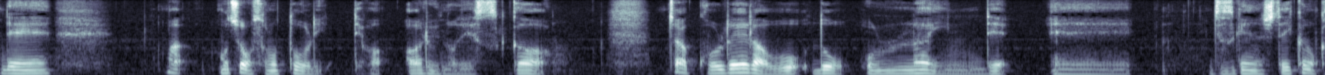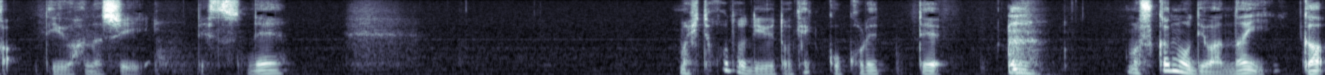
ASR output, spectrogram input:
でまあもちろんその通りではあるのですがじゃあこれらをどうオンラインで、えー、実現していくのかっていう話ですね。まあ一言で言うと結構これって まあ不可能ではないが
